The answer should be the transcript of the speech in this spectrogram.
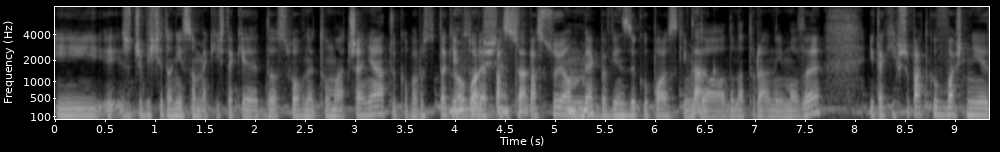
i rzeczywiście to nie są jakieś takie dosłowne tłumaczenia, tylko po prostu takie, no które właśnie, pas, tak. pasują mhm. jakby w języku polskim tak. do, do naturalnej mowy i takich przypadków właśnie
